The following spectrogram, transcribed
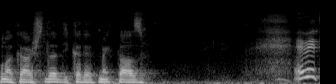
Buna karşı da dikkat etmek lazım. Evet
